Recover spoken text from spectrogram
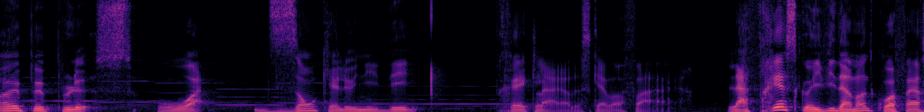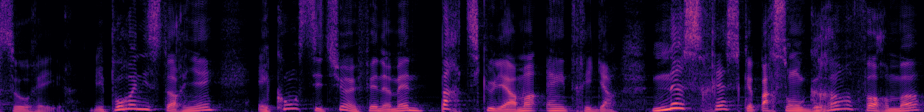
un peu plus. Ouais, disons qu'elle a une idée très claire de ce qu'elle va faire. La fresque a évidemment de quoi faire sourire, mais pour un historien, elle constitue un phénomène particulièrement intrigant, ne serait-ce que par son grand format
